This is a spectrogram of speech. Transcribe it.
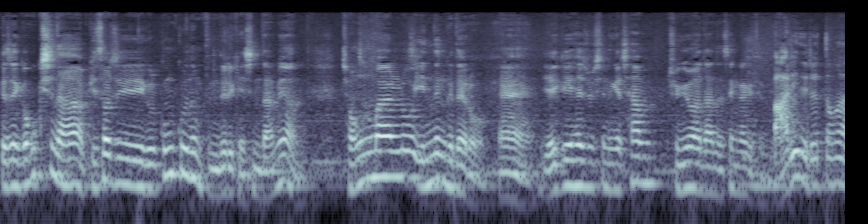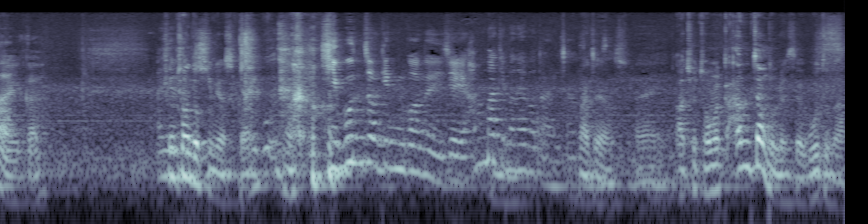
그래서 이거 혹시나 비서직을 꿈꾸는 분들이 계신다면 정말로 있는 그대로 예, 얘기해 주시는 게 참 중요하다는 생각이 듭니다. 말이 느렸던 건 아닐까요? 아니, 충청도 기- 분이었을까요? 기본, 기본적인 거는 이제 한마디만 해봐도 알잖아요. 맞아요. 예. 아, 저 정말 깜짝 놀랐어요, 모두가.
